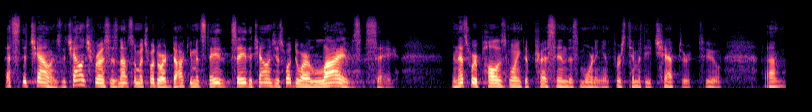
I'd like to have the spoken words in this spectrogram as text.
That's the challenge. The challenge for us is not so much what do our documents say, the challenge is what do our lives say. And that's where Paul is going to press in this morning in 1 Timothy chapter 2. Um,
